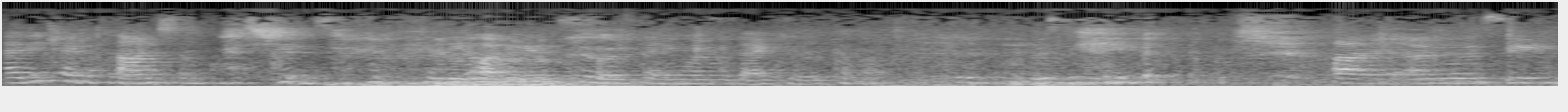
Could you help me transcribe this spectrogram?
I did try to plant some questions the audience, so if anyone would like to come up. Lucy. Hi, I'm Lucy.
